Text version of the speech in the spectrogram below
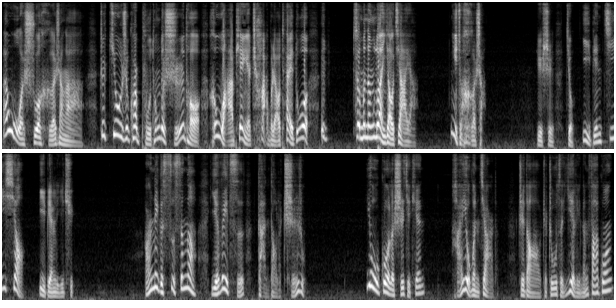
哎，我说和尚啊，这就是块普通的石头，和瓦片也差不了太多，怎么能乱要价呀？你这和尚。”于是就一边讥笑一边离去。而那个四僧啊，也为此感到了耻辱。又过了十几天，还有问价的，知道这珠子夜里能发光。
